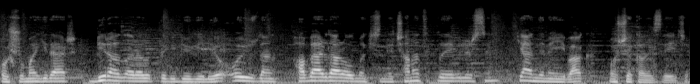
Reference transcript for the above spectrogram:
hoşuma gider. Biraz aralıklı video geliyor. O yüzden haberdar olmak için de çana tıklayabilirsin. Kendine iyi bak. Hoşçakal izleyici.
